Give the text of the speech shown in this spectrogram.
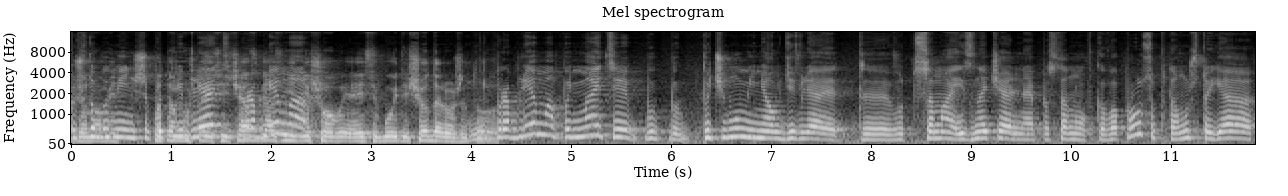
Э, Чтобы экономить, меньше потому потреблять. что и сейчас Проблема- газ не дешевый, а если будет еще дороже, то... Проблема, понимаете, почему меня удивляет э, вот сама изначальная постановка вопроса, потому что я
